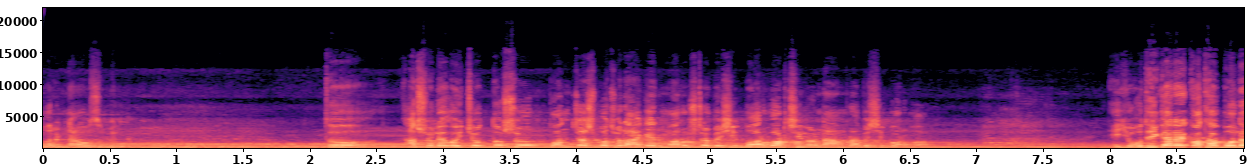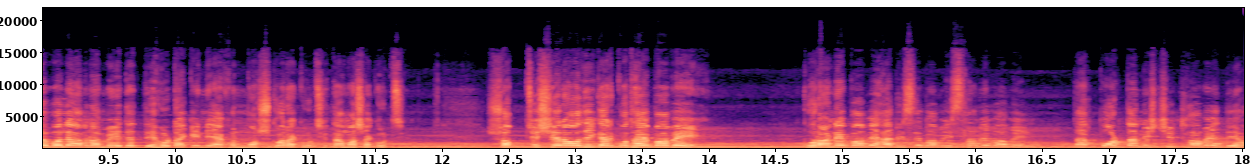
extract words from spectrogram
বলে নাউজবিল্লাহ। তো আসলে ওই চোদ্দশো পঞ্চাশ বছর আগের মানুষটা বেশি বর্বর ছিল না, আমরা বেশি বর্বর। এই অধিকারের কথা বলে বলে আমরা মেয়েদের দেহটাকে নিয়ে এখন মস্করা করছি, তামাশা করছি। সবচেয়ে সেরা অধিকার কোথায় পাবে? কোরআনে পাবে, হাদিসে পাবে, ইসলামে পাবে। তার পর্দা নিশ্চিত হবে, দেহ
